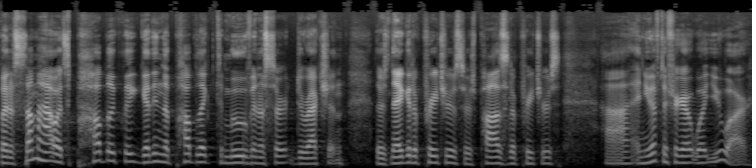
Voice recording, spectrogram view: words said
But if somehow it's publicly getting the public to move in a certain direction, there's negative preachers, there's positive preachers, uh, and you have to figure out what you are.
